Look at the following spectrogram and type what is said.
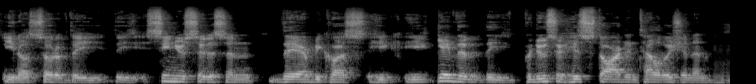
you know, sort of the the senior citizen there because he he gave the the producer his start in television and mm-hmm.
